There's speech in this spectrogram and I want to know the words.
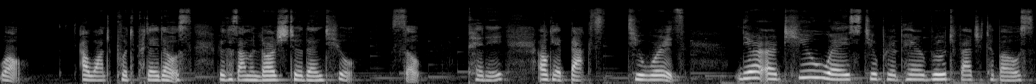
Well, I want to put potatoes because I'm allergic to them too. So, pity. Okay, back to words. There are two ways to prepare root vegetables.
